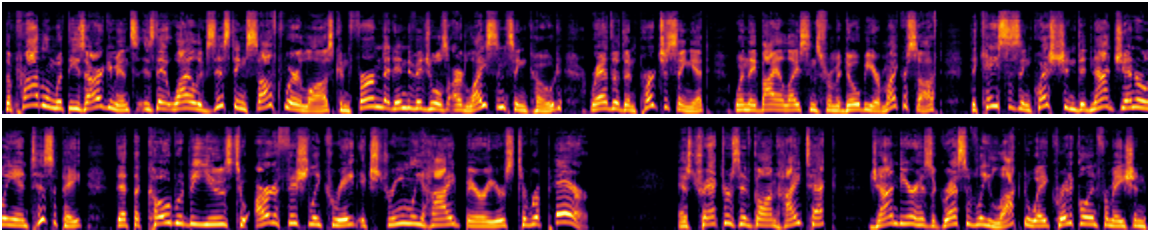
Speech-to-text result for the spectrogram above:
The problem with these arguments is that while existing software laws confirm that individuals are licensing code rather than purchasing it when they buy a license from Adobe or Microsoft, the cases in question did not generally anticipate that the code would be used to artificially create extremely high barriers to repair. As tractors have gone high tech, John Deere has aggressively locked away critical information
